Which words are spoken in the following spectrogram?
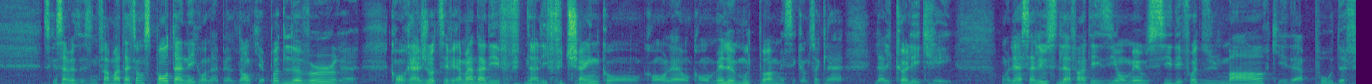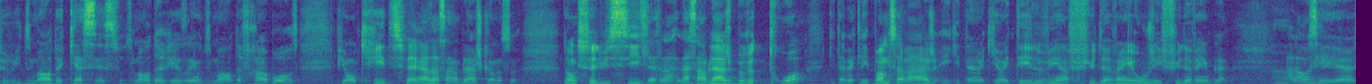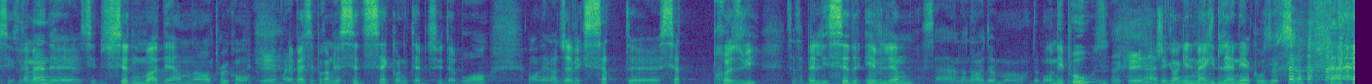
C'est une fermentation spontanée qu'on appelle. Donc, il n'y a pas de levure euh, qu'on rajoute. C'est vraiment dans, les fûts de chêne qu'on met le mou de pomme et c'est comme ça que la- l'alcool est créé. On laisse aller aussi de la fantaisie. On met aussi des fois du marc, qui est de la peau de fruits, du marc de cassis ou du marc de raisin ou du marc de framboise. Puis on crée différents assemblages comme ça. Donc celui-ci, c'est la- l'assemblage brut 3, qui est avec les pommes sauvages et qui, qui a été élevé en fût de vin rouge et fût de vin blanc. Alors, c'est euh, c'est vraiment de- c'est du cidre moderne, non, un peu qu'on OK. qu'on appelle, c'est pas comme le cidre sec qu'on est habitué de boire. On est rendu avec sept, euh, sept produits. Ça s'appelle les cidres Evelyn. C'est en l'honneur de mon, de mon épouse. Hein, J'ai gagné le mari de l'année à cause de ça.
